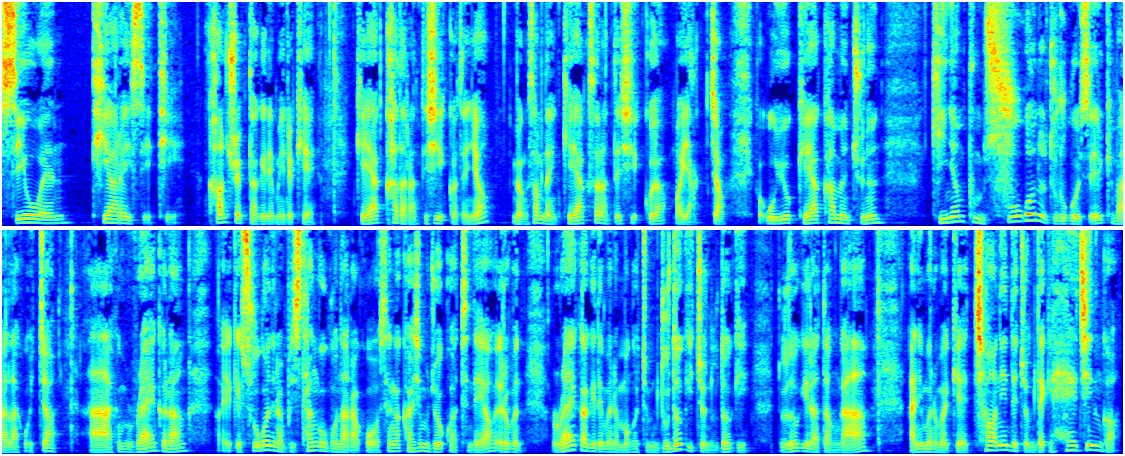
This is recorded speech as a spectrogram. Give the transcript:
C-O-N-T-R-A-C-T. contract 하게 되면 이렇게 계약하다라는 뜻이 있거든요. 명사문단 계약서란 뜻이 있고요. 뭐 약정. 그러니까 우유 계약하면 주는 기념품 수건을 두르고 있어 이렇게 말을 하고 있죠. 아 그럼 래그랑 이렇게 수건이랑 비슷한 거구나라고 생각하시면 좋을 것 같은데요. 여러분 래그 하게 되면 뭔가 좀 누더기 있죠. 누더기 누더기라던가 아니면 뭐 이렇게 천인데 좀 되게 해진 거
